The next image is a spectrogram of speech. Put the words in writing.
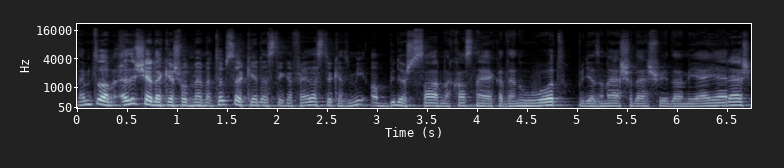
Nem tudom, ez is érdekes volt, mert már többször kérdezték a fejlesztőket, mi a büdös szarnak használják a Denuvót, ugye ez a másodásvédelmi eljárás,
